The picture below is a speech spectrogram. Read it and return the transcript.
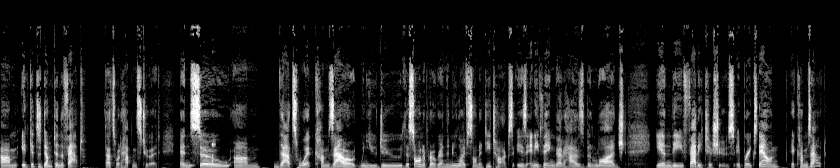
um, it gets dumped in the fat. That's what happens to it, and so. Um, that's what comes out when you do the sauna program, the New Life Sauna Detox, is anything that has been lodged in the fatty tissues. It breaks down, it comes out.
